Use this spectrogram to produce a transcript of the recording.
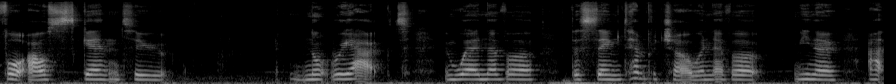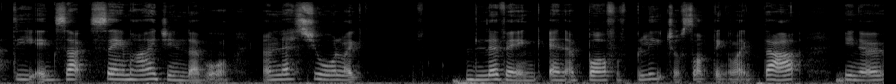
for our skin to not react. We're never the same temperature. We're never you know at the exact same hygiene level. Unless you're like living in a bath of bleach or something like that you know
